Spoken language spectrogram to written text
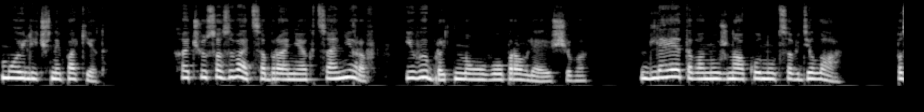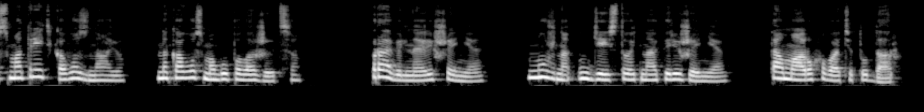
Мой личный пакет. Хочу созвать собрание акционеров и выбрать нового управляющего. Для этого нужно окунуться в дела, посмотреть, кого знаю, на кого смогу положиться. Правильное решение. Нужно действовать на опережение. Тамару хватит удар.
